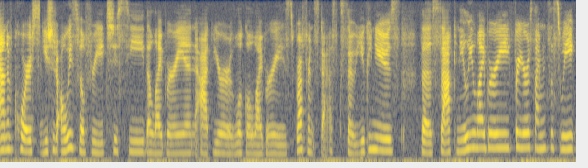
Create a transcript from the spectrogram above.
And of course, you should always feel free to see the librarian at your local library's reference desk. So you can use the SAC Nealley Library for your assignments this week,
